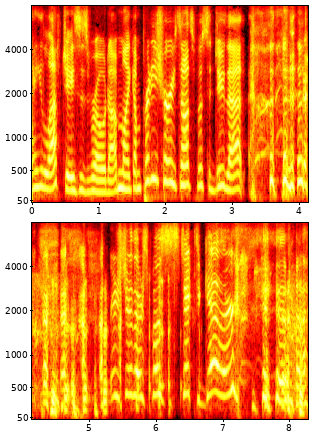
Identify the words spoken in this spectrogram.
he left Jace's road. I'm like, I'm pretty sure he's not supposed to do that. pretty sure they're supposed to stick together.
